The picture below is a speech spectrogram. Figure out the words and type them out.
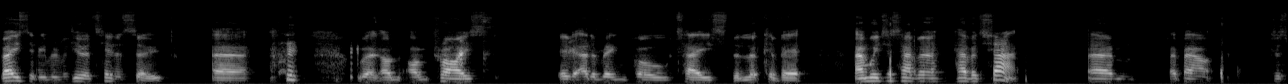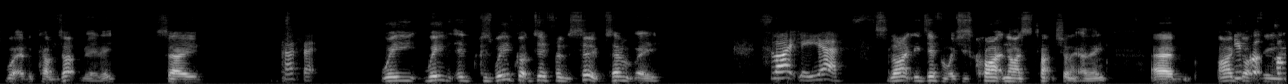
basically we review a tin of soup uh, on, on price, if it had a ring pull, taste, the look of it, and we just have a have a chat um, about just whatever comes up, really. So Perfect. We we because we've got different soups, haven't we? Slightly, yes. slightly different, which is quite a nice touch on it. I think. Um, I You've got, got the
